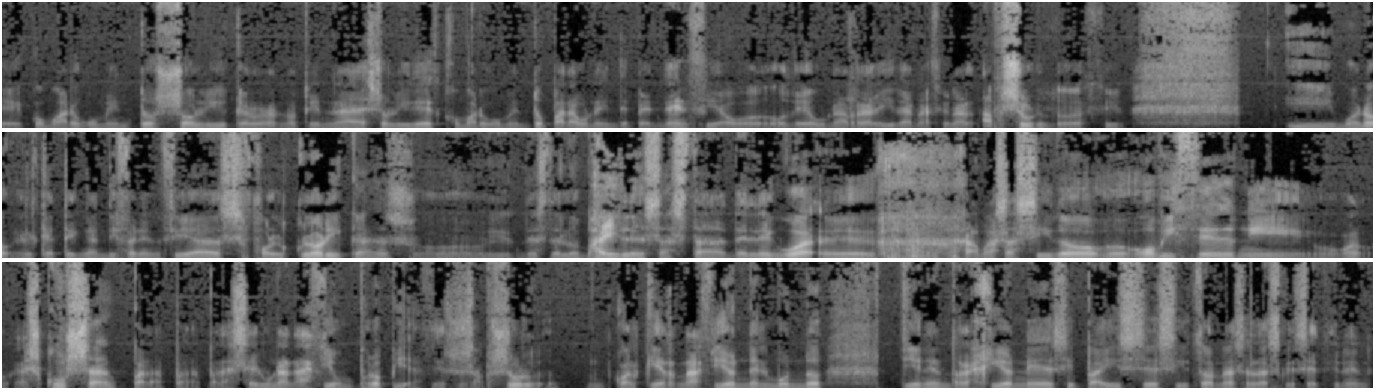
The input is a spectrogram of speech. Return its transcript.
Eh, como argumento sólido, que no tiene nada de solidez, como argumento para una independencia o, de una realidad nacional. Absurdo, decir. y bueno, el que tengan diferencias folclóricas, desde los bailes hasta de lengua, eh, jamás ha sido óbice ni excusa para, para, para, ser una nación propia. Eso es absurdo. Cualquier nación del mundo tiene regiones y países y zonas en las que se tienen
